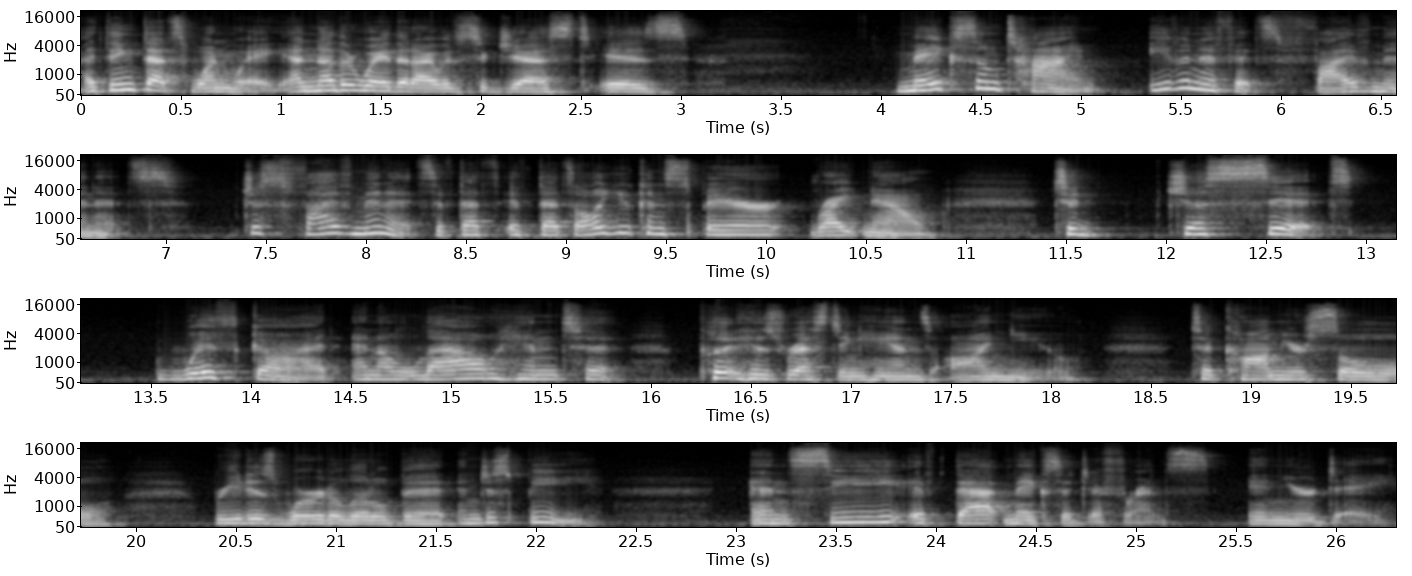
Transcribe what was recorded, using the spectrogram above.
I think that's one way. Another way that I would suggest is make some time, even if it's five minutes, just five minutes, if that's if that's all you can spare right now, to just sit with God and allow Him to put His resting hands on you, to calm your soul, read His Word a little bit, and just be, and see if that makes a difference in your day?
